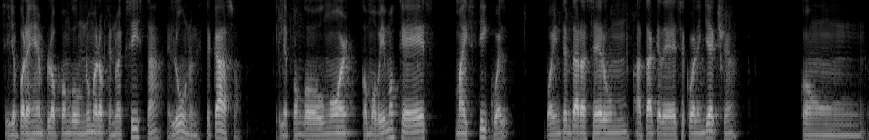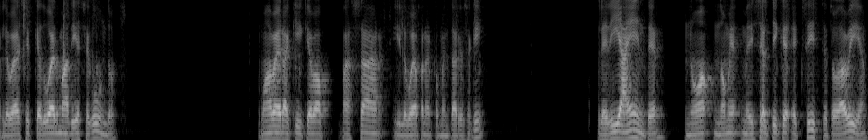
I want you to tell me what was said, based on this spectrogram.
Si yo, por ejemplo, pongo un número que no exista, el 1 en este caso, y le pongo un OR, como vimos que es MySQL, voy a intentar hacer un ataque de SQL injection con, le voy a decir que duerma 10 segundos. Vamos a ver aquí qué va a pasar y le voy a poner comentarios aquí le di a enter, no, no me, dice el ticket existe todavía.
